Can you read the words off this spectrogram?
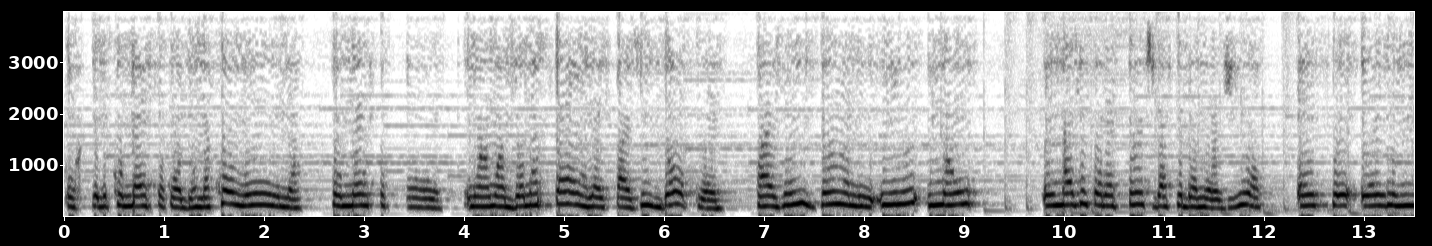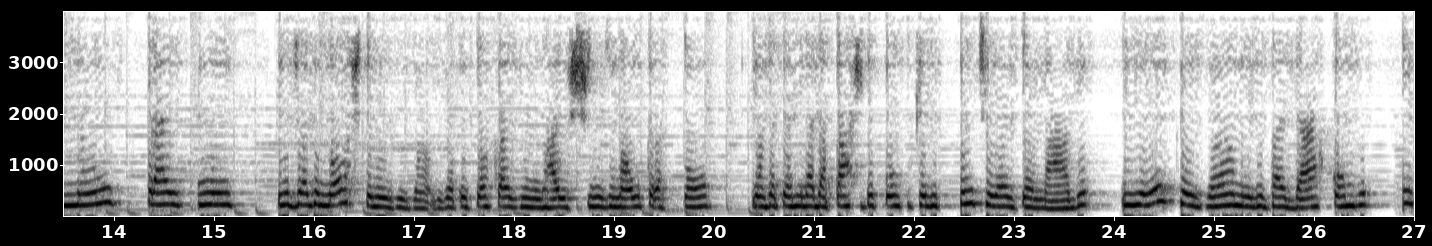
Porque ele começa com a dor na coluna, começa com uma, uma dor na perna, faz um Doppler, faz um exame e não. O mais interessante da fibromialgia é que ele não traz um, um diagnóstico nos exames. A pessoa faz um raio-x, uma ultrassom, uma determinada parte do corpo que ele sente lesionado, e esse exame ele vai dar como se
